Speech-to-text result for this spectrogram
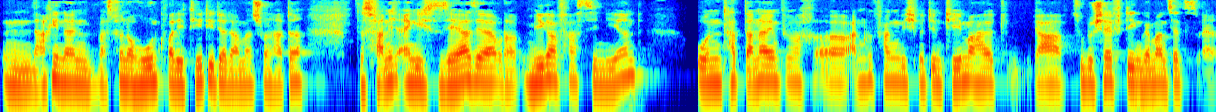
im Nachhinein, was für eine hohen Qualität die der damals schon hatte, das fand ich eigentlich sehr, sehr oder mega faszinierend und habe dann einfach äh, angefangen, mich mit dem Thema halt ja zu beschäftigen, wenn man es jetzt äh,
